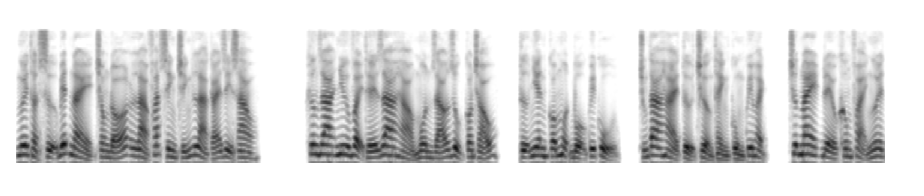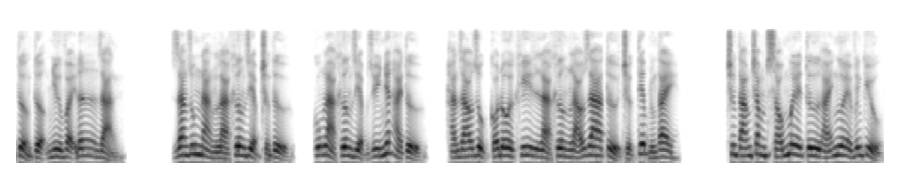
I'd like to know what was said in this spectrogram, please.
ngươi thật sự biết này trong đó là phát sinh chính là cái gì sao? Khương gia như vậy thế gia hảo môn giáo dục con cháu, tự nhiên có một bộ quy củ, chúng ta hải tử trưởng thành cùng quy hoạch, trước nay đều không phải ngươi tưởng tượng như vậy đơn giản. Giang Dung nàng là Khương Diệp trưởng tử, cũng là Khương Diệp duy nhất hải tử, hắn giáo dục có đôi khi là Khương lão gia tử trực tiếp đúng tay. Chương 864 ái ngươi vĩnh cửu.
